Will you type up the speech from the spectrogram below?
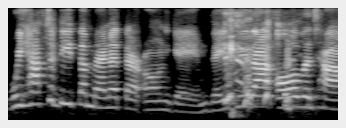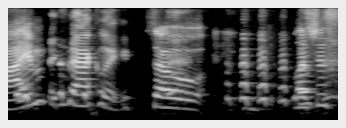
We have to beat the men at their own game. They do that all the time. exactly. So let's just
